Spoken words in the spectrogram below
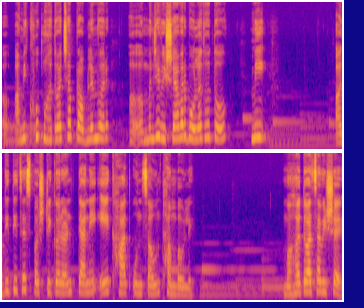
आम्ही खूप महत्त्वाच्या प्रॉब्लेमवर म्हणजे विषयावर बोलत होतो. मी आदितीचे स्पष्टीकरण त्याने एक हात उंचावून थांबवले. महत्त्वाचा विषय.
